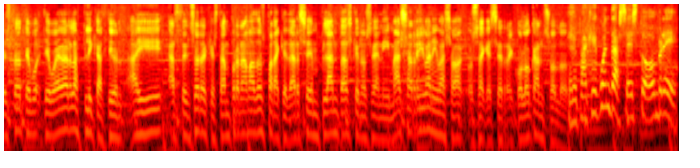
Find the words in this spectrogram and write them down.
esto te, voy- te voy a dar la explicación. Hay ascensores que están programados para quedarse en plantas que no sean ni más arriba ni más abajo, o sea, que se recolocan solos. ¿Pero para qué cuentas esto, hombre?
